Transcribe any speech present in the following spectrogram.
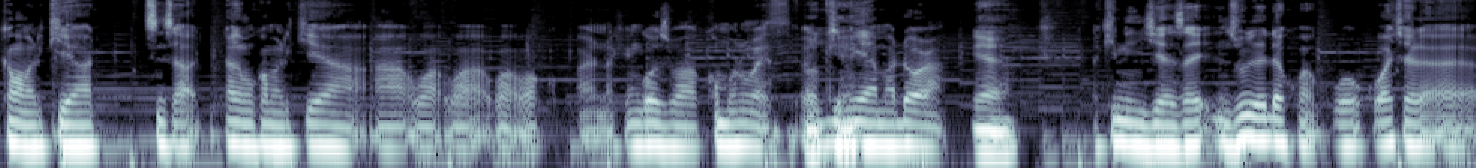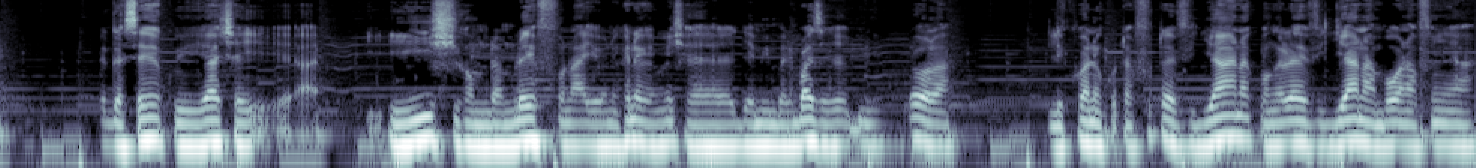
kama malkia kama malkia uh, wa, wa, wa, wa, na kiongozi wa commonwealth Okay. ya madora yeah. lakini njia za, nzuri zaidi ya ku- ku- kuacha uh, legacy yake kuiacha iishi kwa muda mrefu na ionekane kwenye maisha ya jamii mbalimbali za dola ilikuwa ni kutafuta vijana kuangalia vijana ambao wanafanya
